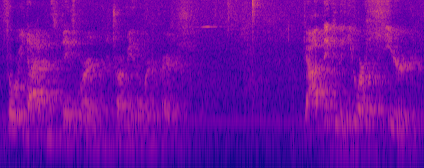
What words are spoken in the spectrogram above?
Before we dive into today's word, you join me in a word of prayer? God, thank you that you are here.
